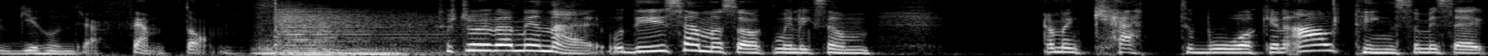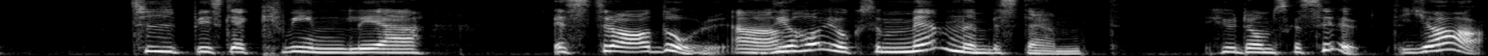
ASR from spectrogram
2015. Förstår du vad jag menar? Och det är ju samma sak med liksom ja, men catwalken, allting som är så här, typiska kvinnliga estrador. Ja. Det har ju också männen bestämt hur de ska se ut. Ja.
